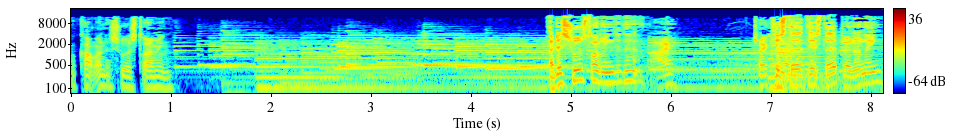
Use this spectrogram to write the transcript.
Nu kommer der surstrømming. Og det surstrømning, det der? Nej. Det er, stadig, det er stadig bønderne, ikke?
